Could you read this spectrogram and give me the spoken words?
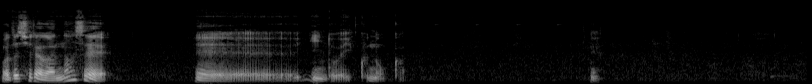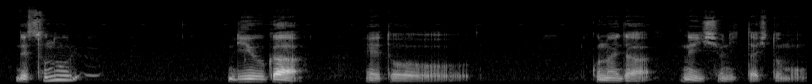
私らがなぜ、えー、インドへ行くのか。ね、でその理由が、えーとこの間ね、一緒に行った人も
